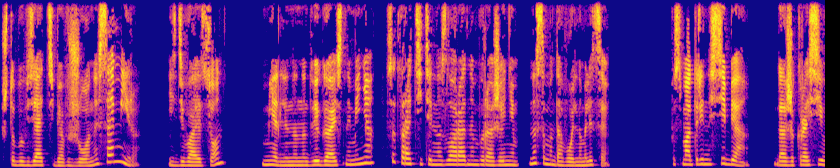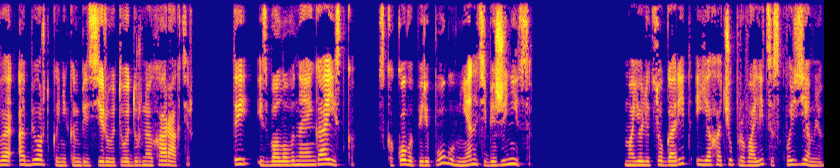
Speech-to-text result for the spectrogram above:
чтобы взять тебя в жены Самира. Издевается он, медленно надвигаясь на меня с отвратительно злорадным выражением на самодовольном лице. Посмотри на себя. Даже красивая обертка не компенсирует твой дурной характер. Ты избалованная эгоистка. С какого перепугу мне на тебе жениться? Мое лицо горит, и я хочу провалиться сквозь землю,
